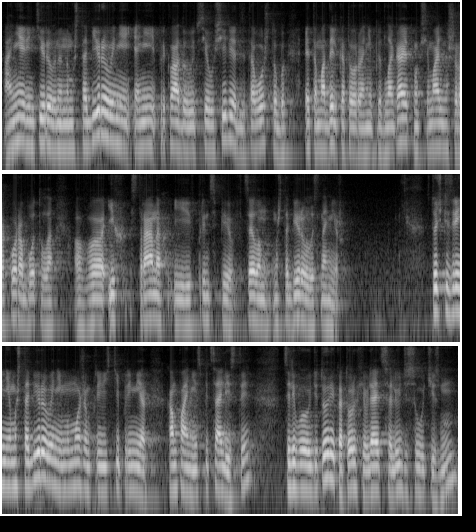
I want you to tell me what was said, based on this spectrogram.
Они ориентированы на масштабирование, и они прикладывают все усилия для того, чтобы эта модель, которую они предлагают, максимально широко работала в их странах и, в принципе, в целом масштабировалась на мир. С точки зрения масштабирования мы можем привести пример компании-специалисты, целевой аудитории которых являются люди с аутизмом.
